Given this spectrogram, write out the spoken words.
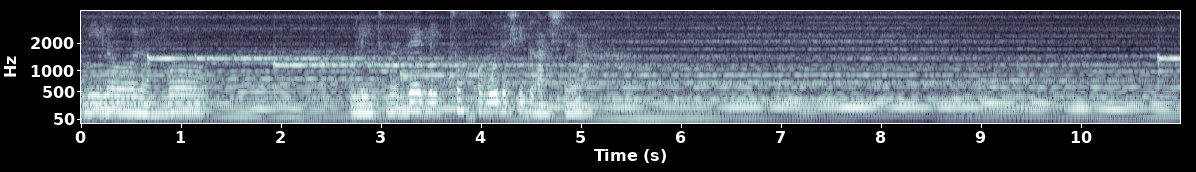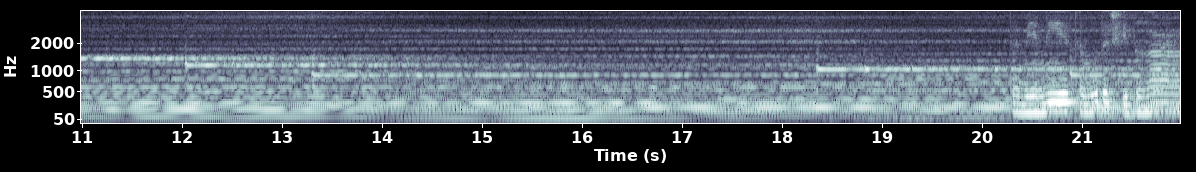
תני לו לבוא ולהתמזג אל תוך עמוד השדרה שלך. דמייני את עמוד השדרה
